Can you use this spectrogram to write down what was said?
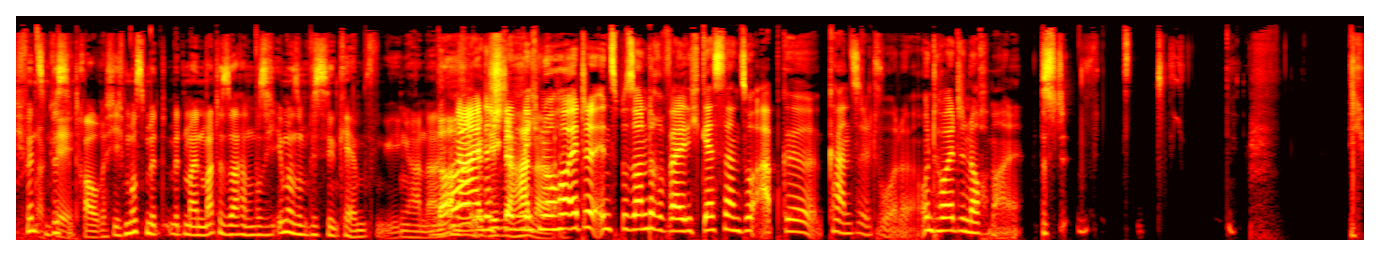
Ich finde es ein Okay. bisschen traurig. Ich muss mit, mit meinen Mathe-Sachen muss ich immer so ein bisschen kämpfen gegen Hannah. Nein. Nein, das stimmt nicht. Hannah. Nur heute, insbesondere, weil ich gestern so abgekanzelt wurde. Und heute nochmal. Ich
